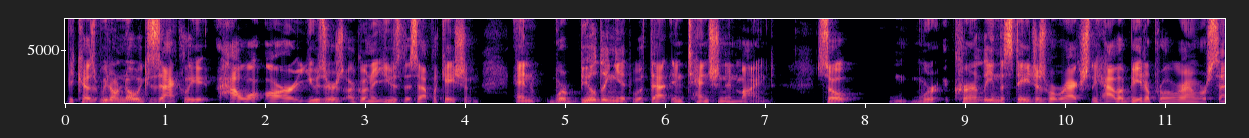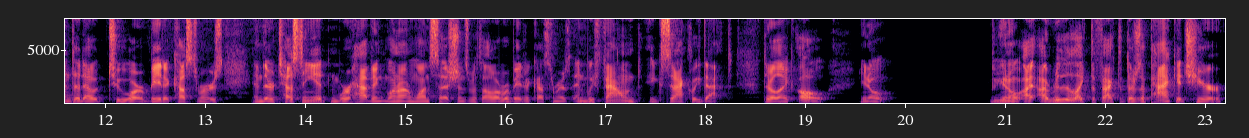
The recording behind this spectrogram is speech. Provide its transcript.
because we don't know exactly how our users are going to use this application. And we're building it with that intention in mind. So we're currently in the stages where we actually have a beta program. We're sent it out to our beta customers and they're testing it and we're having one-on-one sessions with all of our beta customers. And we found exactly that. They're like, oh, you know, you know, I, I really like the fact that there's a package here,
